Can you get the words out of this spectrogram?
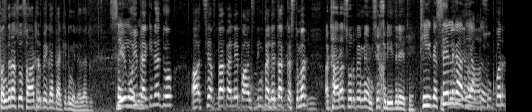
पंद्रह सौ साठ रुपए का पैकेट मिलेगा जी। ये वही पैकेट है जो आज से हफ़्ता पहले पाँच दिन पहले तक कस्टमर अठारह सौ रुपए में हमसे खरीद रहे थे। ठीक है सेल लगा हमने, दी हाँ, आप तो सुपर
